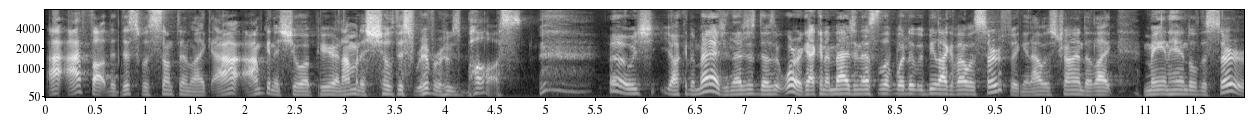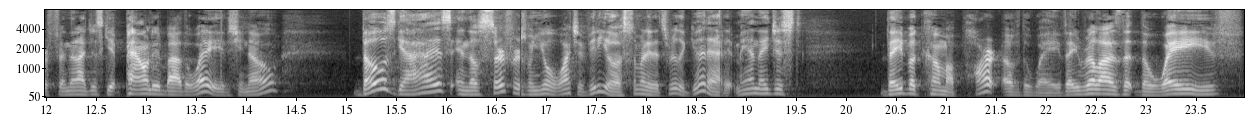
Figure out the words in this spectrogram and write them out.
I, I thought that this was something like, I, I'm going to show up here and I'm going to show this river who's boss. uh, which y'all can imagine. That just doesn't work. I can imagine that's what it would be like if I was surfing and I was trying to like manhandle the surf and then I just get pounded by the waves, you know? Those guys and those surfers, when you'll watch a video of somebody that's really good at it, man, they just, they become a part of the wave. They realize that the wave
